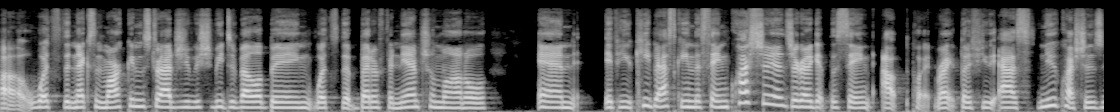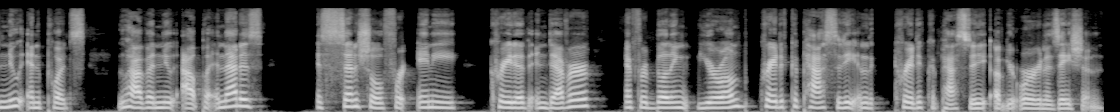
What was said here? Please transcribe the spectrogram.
uh, what's the next marketing strategy we should be developing, what's the better financial model. And if you keep asking the same questions, you're going to get the same output, right? But if you ask new questions, new inputs, you have a new output. And that is essential for any creative endeavor and for building your own creative capacity and the creative capacity of your organization.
